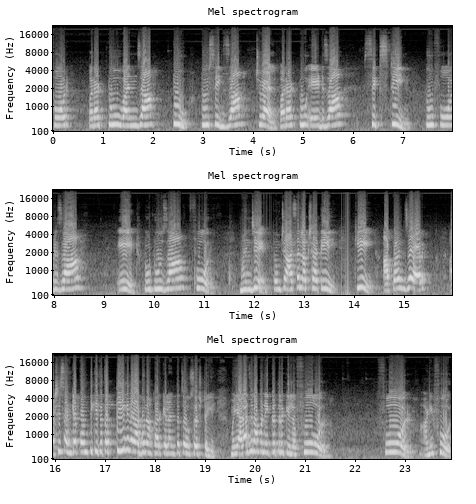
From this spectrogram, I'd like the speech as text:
फोर. परत टू वन जा. टू. टू सिक्स जा. ट्वेल्व. परत टू एट जा. सिक्स्टीन. टू फोर जा. एट टू टू जा फोर. म्हणजे तुमच्या असं लक्षात येईल की आपण जर अशी संख्या कोणती की त्याचा तीन वेळा गुणाकार केल्यानंतर चौसष्ट येईल. मग याला जर आपण एकत्र केलं फोर फोर आणि four.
